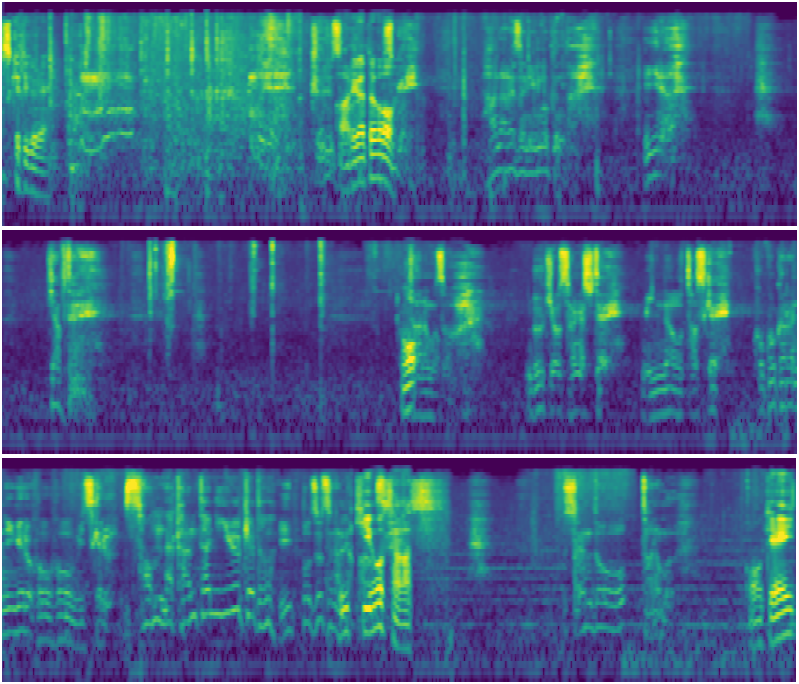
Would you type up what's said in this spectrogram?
助けてくれ。ありがとう。離れずに動くんだ。いいな。キャプテン。頼むぞ。武器を探してみんなを助けここから逃げる方法を見つける。そんな簡単に言うけど。一歩ずつ武器を探す。先導を頼む。OK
